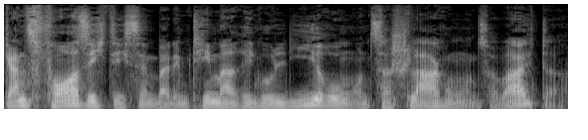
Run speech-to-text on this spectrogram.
ganz vorsichtig sind bei dem Thema Regulierung und Zerschlagung und so weiter,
